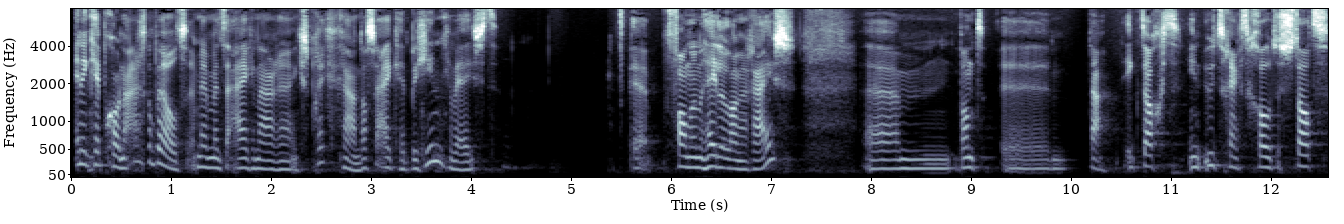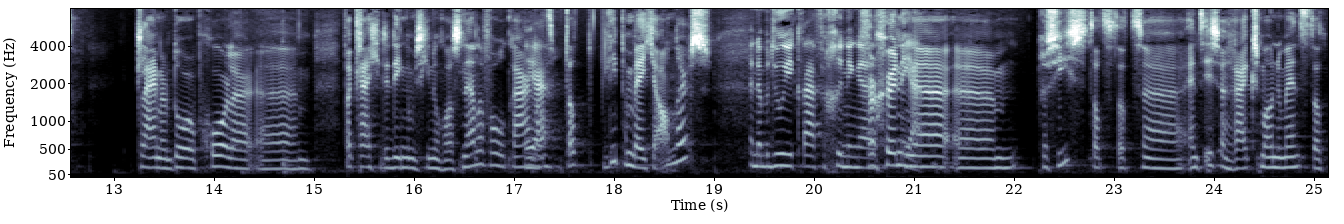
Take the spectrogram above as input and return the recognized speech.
En ik heb gewoon aangebeld en ben met de eigenaar in gesprek gegaan. Dat is eigenlijk het begin geweest van een hele lange reis. Um, want nou, ik dacht in Utrecht, grote stad, kleiner dorp Goorler, ehm, dan krijg je de dingen misschien nog wel sneller voor elkaar. Dat, dat, liep een beetje anders. En dan bedoel je qua vergunningen? Vergunningen, ehm, precies. Dat, dat, uh, en het is een rijksmonument. Dat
